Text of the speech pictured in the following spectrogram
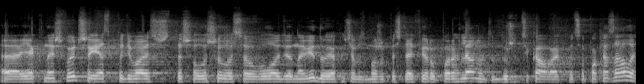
е, якнайшвидше. Я сподіваюся, що те, що лишилося у Володі на відео, я хоча б зможу після ефіру переглянути. Дуже цікаво, як ви це показали.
